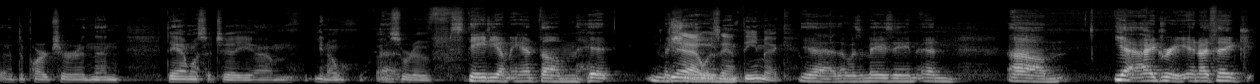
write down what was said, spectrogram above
a departure, and then Damn was such a um, you know a sort of stadium anthem hit machine. yeah, it was anthemic. Yeah, that was amazing. And um, yeah, I agree. And I think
